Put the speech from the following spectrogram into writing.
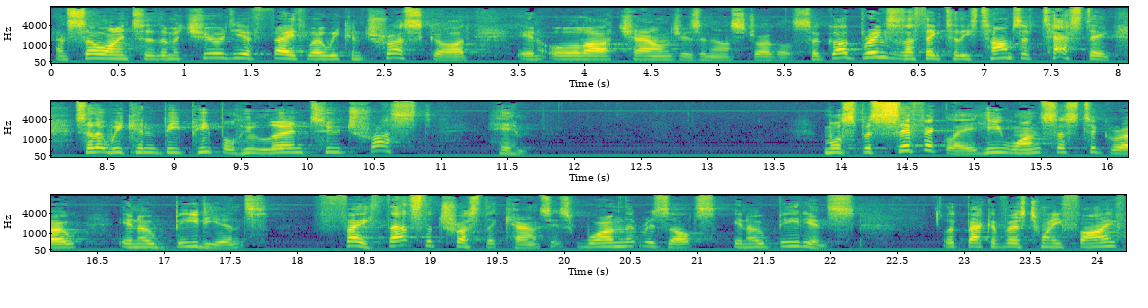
and so on into the maturity of faith where we can trust God in all our challenges and our struggles. So God brings us, I think, to these times of testing so that we can be people who learn to trust Him. More specifically, He wants us to grow in obedient faith. That's the trust that counts. It's one that results in obedience. Look back at verse 25.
